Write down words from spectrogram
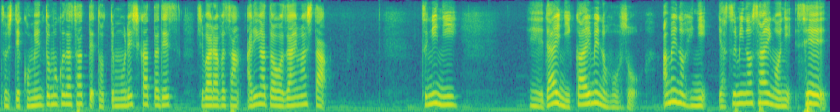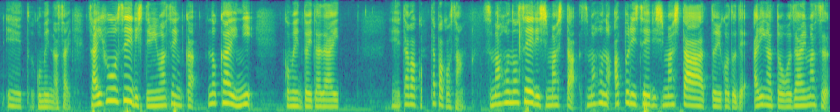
そしてコメントもくださってとっても嬉しかったです。しばらぶさん、ありがとうございました。次に、えー、第2回目の放送。雨の日に休みの最後にせえーと、ごめんなさい。財布を整理してみませんか？の回にコメントいただいて、えー、タバコ、タバコさん、スマホの整理しました。スマホのアプリ整理しました。ということで、ありがとうございます。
